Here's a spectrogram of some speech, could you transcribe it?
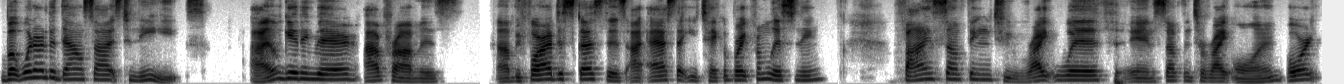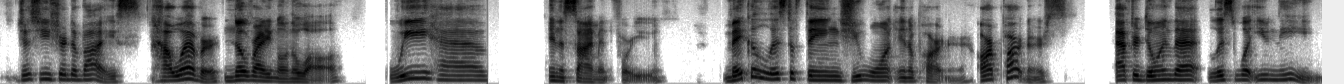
but what are the downsides to needs? I am getting there, I promise. Uh, before I discuss this, I ask that you take a break from listening, find something to write with and something to write on, or just use your device. However, no writing on the wall. We have an assignment for you. Make a list of things you want in a partner or partners. After doing that, list what you need.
